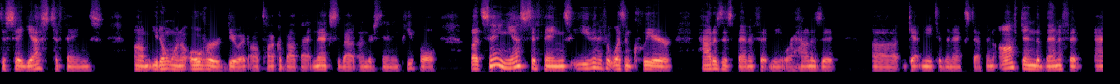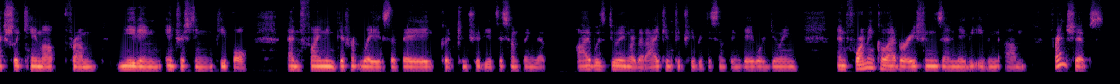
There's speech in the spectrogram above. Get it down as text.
to say yes to things. Um, you don't want to overdo it. I'll talk about that next about understanding people, but saying yes to things, even if it wasn't clear, how does this benefit me or how does it uh, get me to the next step? And often the benefit actually came up from meeting interesting people and finding different ways that they could contribute to something that I was doing or that I can contribute to something they were doing and forming collaborations and maybe even um, friendships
